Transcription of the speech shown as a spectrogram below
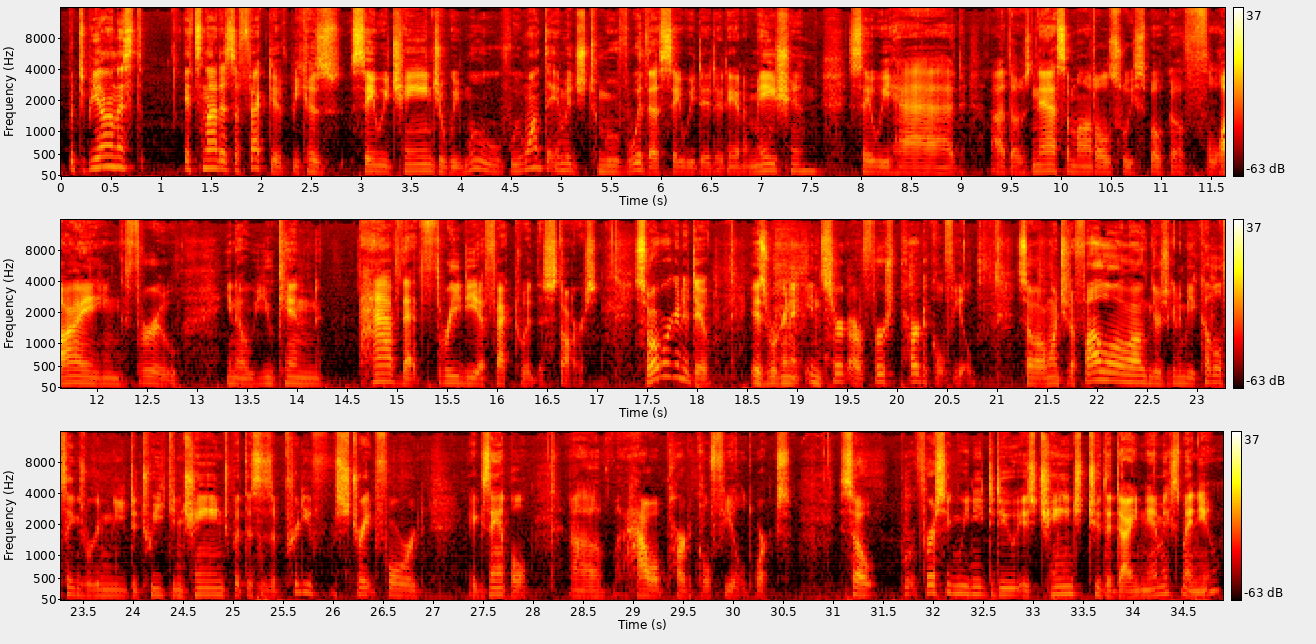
but to be honest, it's not as effective because say we change and we move, we want the image to move with us. Say we did an animation, say we had uh, those NASA models we spoke of flying through, you know, you can have that 3D effect with the stars. So what we're going to do is we're going to insert our first particle field. So I want you to follow along. There's going to be a couple things we're going to need to tweak and change, but this is a pretty straightforward example of how a particle field works. So first thing we need to do is change to the dynamics menu.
